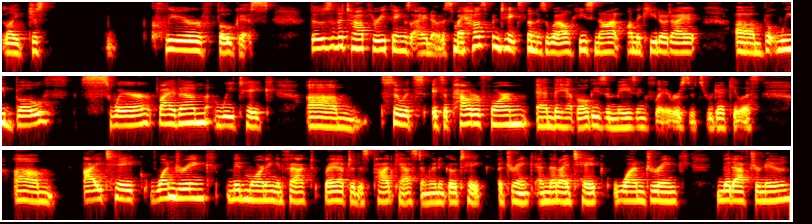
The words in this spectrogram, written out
like just clear focus. Those are the top three things I notice. My husband takes them as well. He's not on the keto diet, um, but we both swear by them. We take um, so it's it's a powder form, and they have all these amazing flavors. It's ridiculous. Um, I take one drink mid morning. In fact, right after this podcast, I'm going to go take a drink, and then I take one drink mid afternoon.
